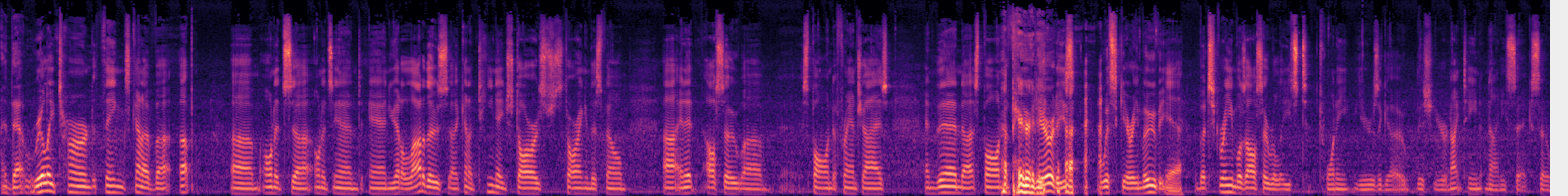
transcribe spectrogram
that really turned things kind of uh, up um, on its uh, on its end, and you had a lot of those uh, kind of teenage stars starring in this film, uh, and it also um, spawned a franchise, and then uh, spawned A parody. parodies with Scary Movie. Yeah. But Scream was also released 20 years ago this year, 1996. So.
